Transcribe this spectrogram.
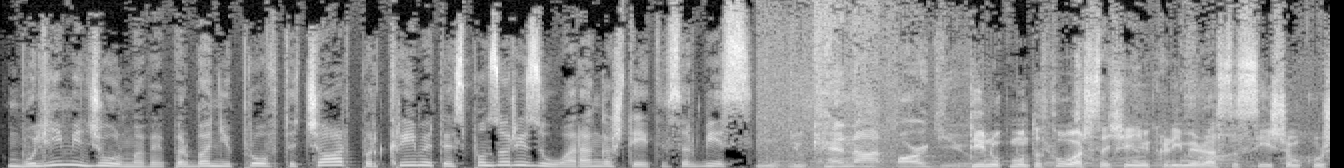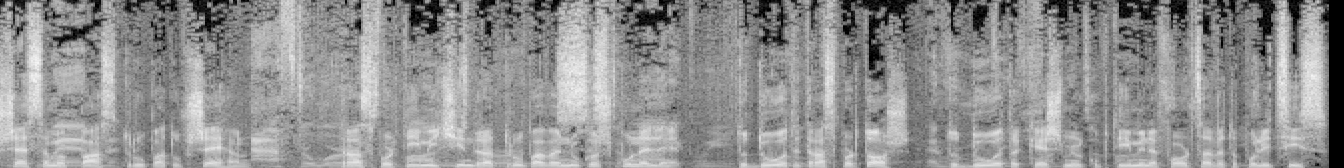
Mbulimi i gjurmëve përbën një provë të qartë për krimet e sponsorizuara nga shteti i Serbisë. Ti nuk mund të thuash se qe një krim i rastësishëm kur sheh se më pas trupat u fshehën. Transportimi i qindra trupave nuk është punë e lehtë. Të duhet t'i transportosh, të duhet të kesh mirëkuptimin e forcave të policisë.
